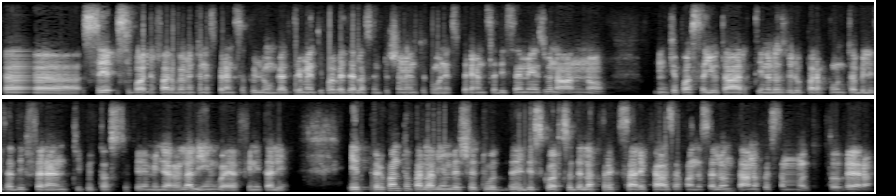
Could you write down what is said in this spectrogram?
Uh, se si vuole fare ovviamente un'esperienza più lunga, altrimenti puoi vederla semplicemente come un'esperienza di sei mesi, un anno, che possa aiutarti nello sviluppare appunto abilità differenti piuttosto che migliorare la lingua e è finita lì. E per quanto parlavi invece tu del discorso dell'apprezzare casa quando sei lontano, questo è molto vero.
